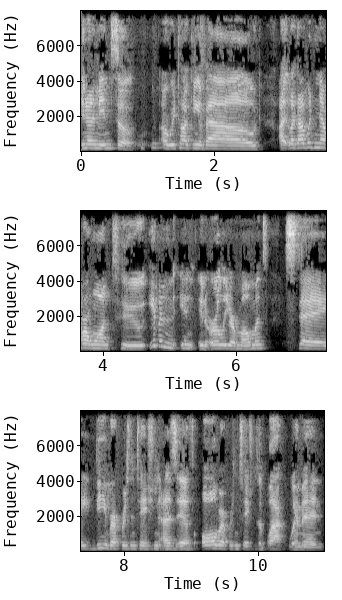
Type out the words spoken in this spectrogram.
you know what I mean? So mm-hmm. are we talking about I, like I would never want to even in in earlier moments say the representation as if all representations of black women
